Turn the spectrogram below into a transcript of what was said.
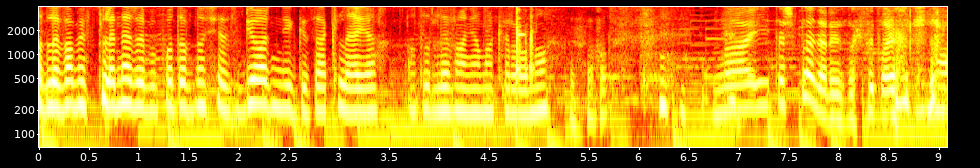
Odlewamy w plenerze, bo podobno się zbiornik zakleja od odlewania makaronu. No i też plener jest zachwycający, No,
